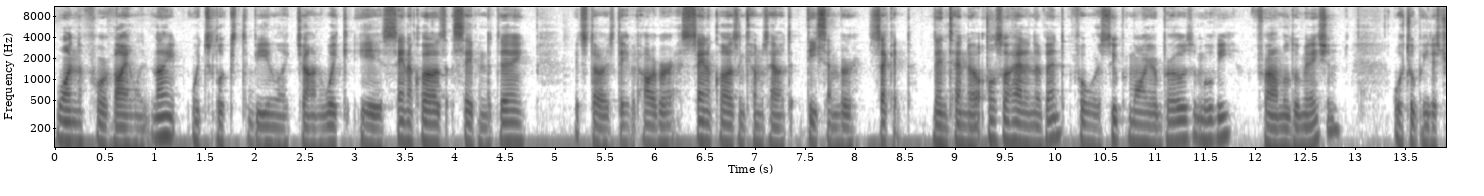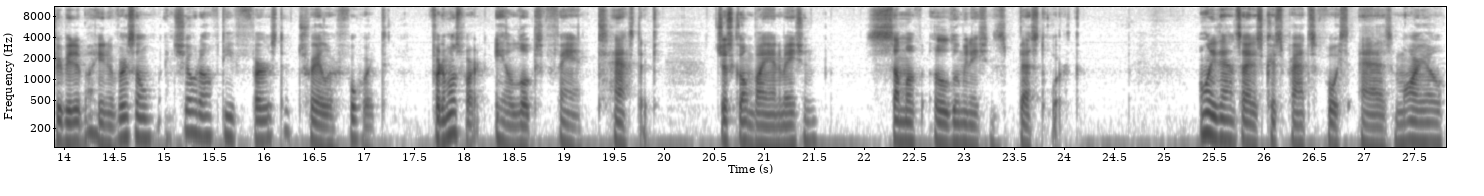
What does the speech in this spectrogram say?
One for Violent Night, which looks to be like John Wick is Santa Claus saving the day. It stars David Harbour as Santa Claus and comes out December 2nd. Nintendo also had an event for Super Mario Bros. movie from Illumination, which will be distributed by Universal, and showed off the first trailer for it. For the most part, it looks fantastic. Just going by animation, some of Illumination's best work. Only downside is Chris Pratt's voice as Mario,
